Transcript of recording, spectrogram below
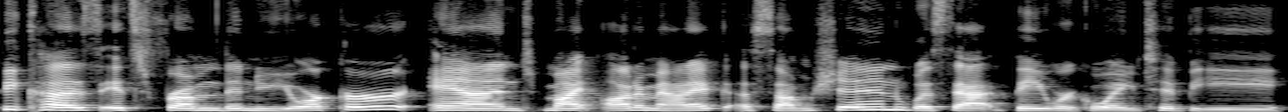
because it's from the New Yorker, and my automatic assumption was that they were going to be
